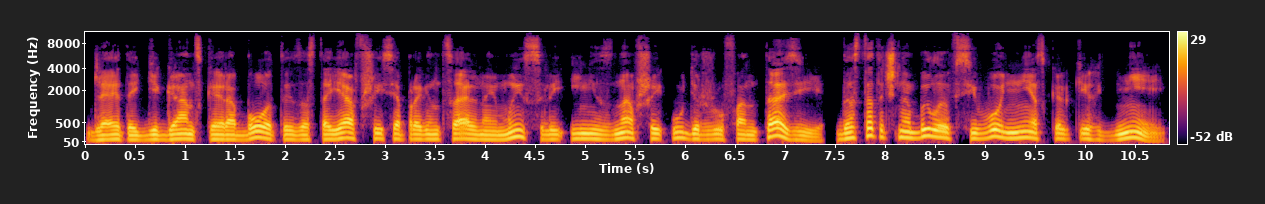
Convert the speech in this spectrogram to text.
Для этой гигантской работы, застоявшейся провинциальной мысли и не знавшей удержу фантазии, достаточно было всего нескольких дней,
